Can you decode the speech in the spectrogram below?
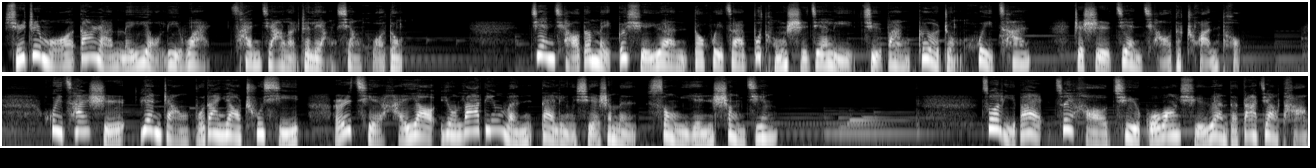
徐志摩当然没有例外，参加了这两项活动。剑桥的每个学院都会在不同时间里举办各种会餐，这是剑桥的传统。会餐时，院长不但要出席，而且还要用拉丁文带领学生们诵吟圣经。做礼拜最好去国王学院的大教堂，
